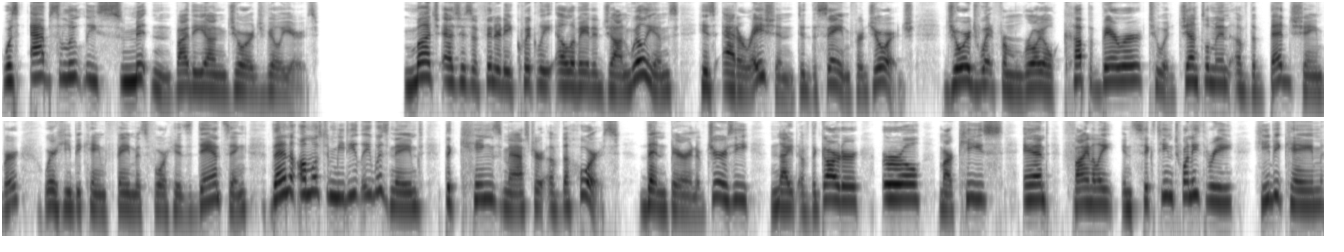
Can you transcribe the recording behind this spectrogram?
was absolutely smitten by the young George Villiers. Much as his affinity quickly elevated John Williams, his adoration did the same for George. George went from royal cupbearer to a gentleman of the bedchamber, where he became famous for his dancing, then almost immediately was named the King's Master of the Horse, then Baron of Jersey, Knight of the Garter, Earl, Marquis, and finally, in 1623, he became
